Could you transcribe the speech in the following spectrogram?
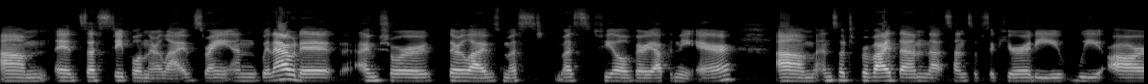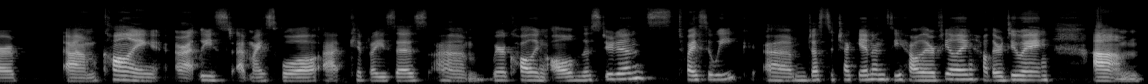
Um, it's a staple in their lives, right? And without it, I'm sure their lives must must feel very up in the air. Um, and so, to provide them that sense of security, we are um, calling, or at least at my school at KIPP um, we're calling all of the students twice a week um, just to check in and see how they're feeling, how they're doing, um,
